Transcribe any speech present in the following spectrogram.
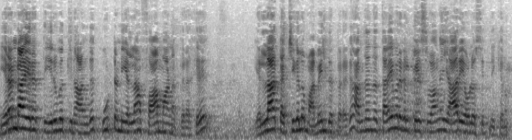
இரண்டாயிரத்தி இருபத்தி நான்கு கூட்டணி எல்லாம் ஃபார்ம் ஆன பிறகு எல்லா கட்சிகளும் அமைந்த பிறகு அந்தந்த தலைவர்கள் பேசுவாங்க யார் எவ்வளோ சீட் நிற்கணும்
